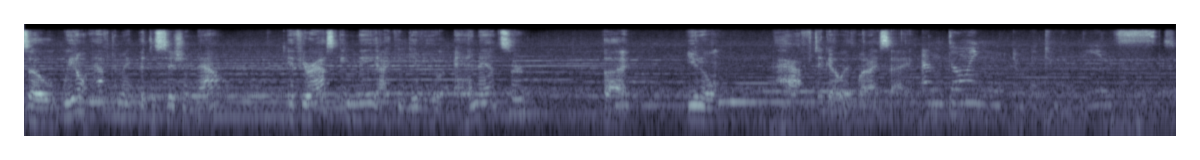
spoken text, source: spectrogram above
So we don't have to make the decision now. If you're asking me, I can give you an answer, but you don't have to go with what I say. I'm going in between these.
